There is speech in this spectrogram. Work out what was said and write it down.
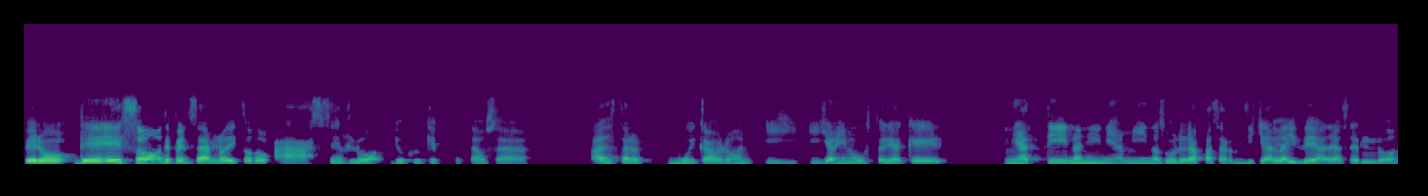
Pero de eso, de pensarlo y todo, a hacerlo, yo creo que puta, o sea, ha de estar muy cabrón y, y a mí me gustaría que ni a ti, Nani, ni a mí nos volviera a pasar ni siquiera la idea de hacerlo.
